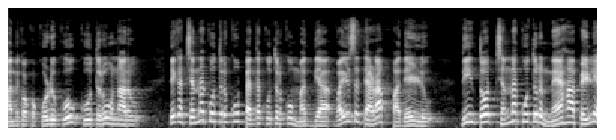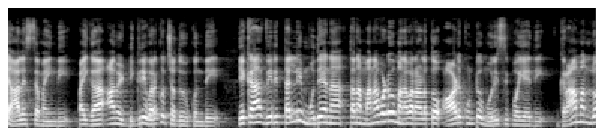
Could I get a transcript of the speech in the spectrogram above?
ఆమెకు ఒక కొడుకు కూతురు ఉన్నారు. ఇక చిన్న కూతురుకు పెద్ద కూతురుకు మధ్య వయసు తేడా పదేళ్ళు దీంతో చిన్న కూతురు నేహా పెళ్ళి ఆలస్యమైంది. పైగా ఆమె డిగ్రీ వరకు చదువుకుంది. ఇక వీరి తల్లి ముదేన తన మనవడు మనవరాళ్ళతో ఆడుకుంటూ మురిసిపోయేది. గ్రామంలో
